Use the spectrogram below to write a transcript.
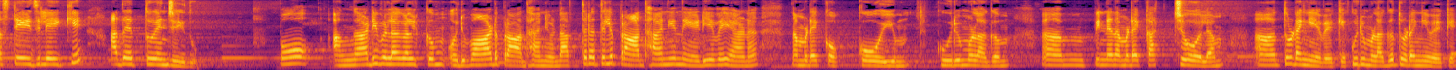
സ്റ്റേജിലേക്ക് അത് എത്തുകയും ചെയ്തു. അപ്പോൾ അങ്ങാടി വിളകൾക്കും ഒരുപാട് പ്രാധാന്യമുണ്ട്. അത്തരത്തിൽ പ്രാധാന്യം നേടിയവയാണ് നമ്മുടെ കൊക്കോയും കുരുമുളകും പിന്നെ നമ്മുടെ കച്ചോലം തുടങ്ങിയവയൊക്കെ കുരുമുളക് തുടങ്ങിയവയൊക്കെ.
